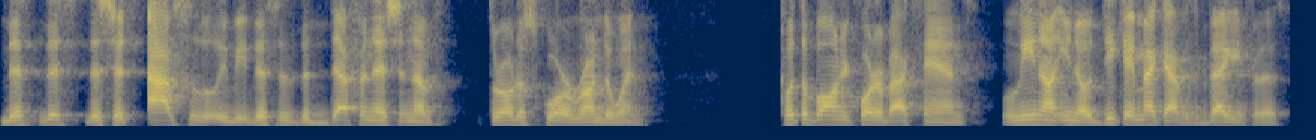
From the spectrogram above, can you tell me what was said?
This this this should absolutely be. This is the definition of throw to score, run to win. Put the ball in your quarterback's hands. Lean on. You know, DK Metcalf is begging for this.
